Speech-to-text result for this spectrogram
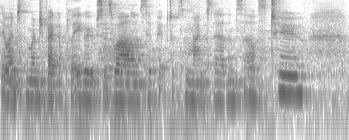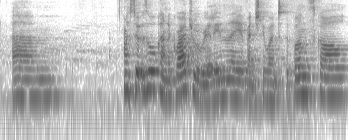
they went to the Mooinjer Veggey playgroups as well, and so picked up some Manx there themselves too. Um, and so it was all kind of gradual really, and they eventually went to the Bunscoill,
